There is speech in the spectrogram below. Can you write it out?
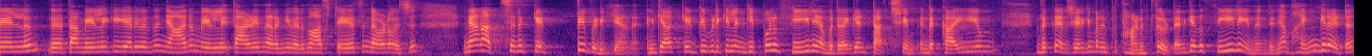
മേളിലും തമിഴിലേക്ക് കയറി വരുന്നു. ഞാനും മേളിൽ താഴെ നിന്ന് ഇറങ്ങി വരുന്നു. ആ സ്റ്റേഴ്സിന്റെ അവിടെ വെച്ച് ഞാൻ അച്ഛനെ കെട്ടിപ്പിടിക്കുകയാണ്. എനിക്ക് ആ കെട്ടിപ്പിടിക്കൽ എനിക്ക് ഇപ്പോഴും ഫീൽ ചെയ്യാൻ പറ്റും. ഐ ക്യാൻ ടച്ച് ചെയ്യും. എന്റെ കൈയും ഇതൊക്കെ ശരിക്കും പറഞ്ഞാൽ ഇപ്പോൾ തണുത്ത് കിട്ടും എനിക്കത് ഫീൽ ചെയ്യുന്നുണ്ട്. ഞാൻ ഭയങ്കരമായിട്ട്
